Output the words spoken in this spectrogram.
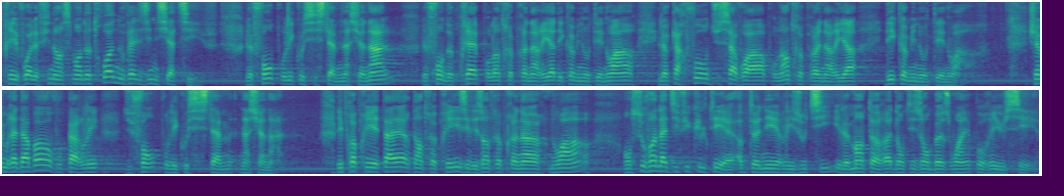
prévoit le financement de trois nouvelles initiatives. Le Fonds pour l'écosystème national, le Fonds de prêt pour l'entrepreneuriat des communautés noires et le Carrefour du savoir pour l'entrepreneuriat des communautés noires. J'aimerais d'abord vous parler du Fonds pour l'écosystème national. Les propriétaires d'entreprises et les entrepreneurs noirs ont souvent de la difficulté à obtenir les outils et le mentorat dont ils ont besoin pour réussir.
